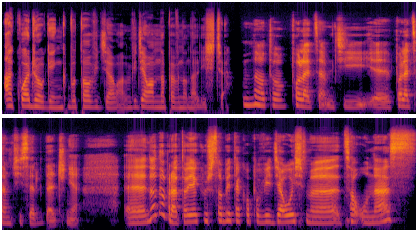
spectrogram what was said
aqua jogging, bo to widziałam. Widziałam na pewno na liście. No to polecam ci, e, polecam ci serdecznie. E, no dobra, to jak już sobie tak opowiedziałyśmy, co u nas,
